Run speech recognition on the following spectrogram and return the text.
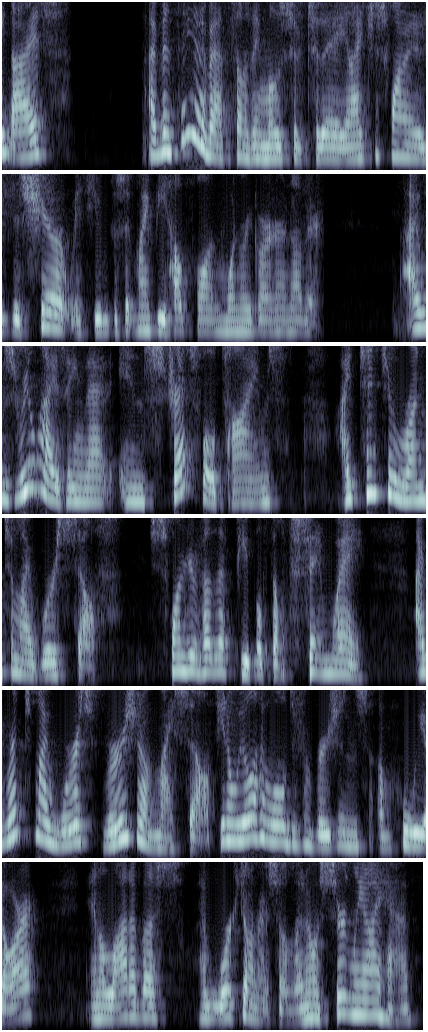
hey guys, I've been thinking about something most of today, and I just wanted to share it with you because it might be helpful in one regard or another. I was realizing that in stressful times, I tend to run to my worst self. Just wondered if other people felt the same way. I run to my worst version of myself. You know, we all have all different versions of who we are, and a lot of us have worked on ourselves. I know certainly I have.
